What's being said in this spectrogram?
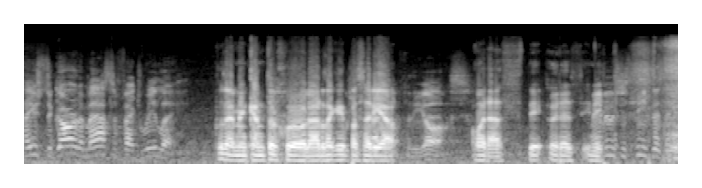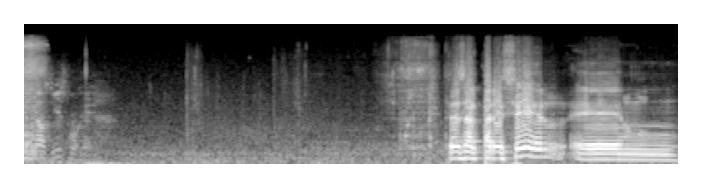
I used to guard a Mass Effect relay. Puta, me encantó el juego, la verdad que pasaría horas de horas en esto. Entonces al parecer... em,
